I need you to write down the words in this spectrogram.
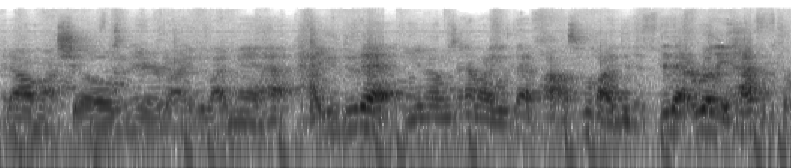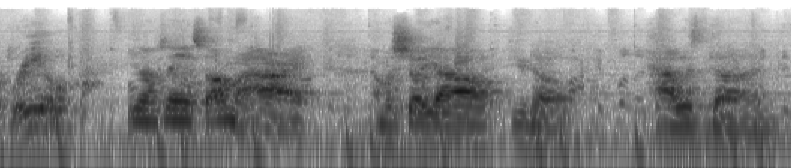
at all my shows, and everybody be like, "Man, how, how you do that?" You know what I'm saying? Like, is that possible? Like, did, did that really happen for real? You know what I'm saying? So I'm like, all right, I'm gonna show y'all, you know, how it's done.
